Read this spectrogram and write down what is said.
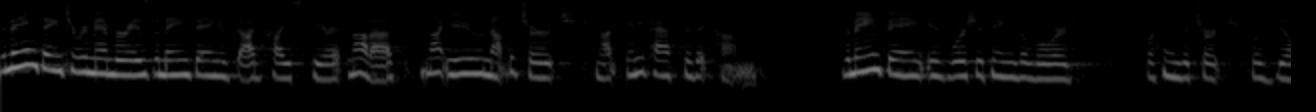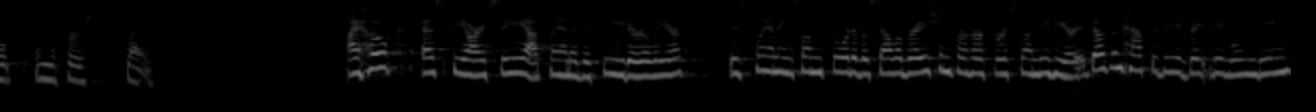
The main thing to remember is the main thing is God Christ Spirit, not us, not you, not the church, not any pastor that comes. The main thing is worshiping the Lord for whom the church was built in the first place. I hope SPRC, I planted a seed earlier, is planning some sort of a celebration for her first Sunday here. It doesn't have to be a great big wing ding,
